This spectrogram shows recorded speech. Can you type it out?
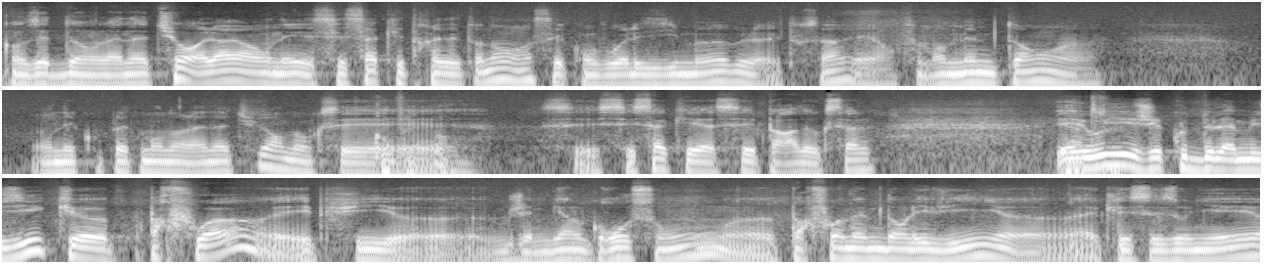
Quand vous êtes dans la nature, là, on est. C'est ça qui est très étonnant, hein, c'est qu'on voit les immeubles et tout ça, et enfin, en même temps, on est complètement dans la nature. Donc. C'est c'est ça qui est assez paradoxal. Et oui, j'écoute de la musique euh, parfois, et puis euh, j'aime bien le gros son, euh, parfois même dans les vignes, avec les saisonniers,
